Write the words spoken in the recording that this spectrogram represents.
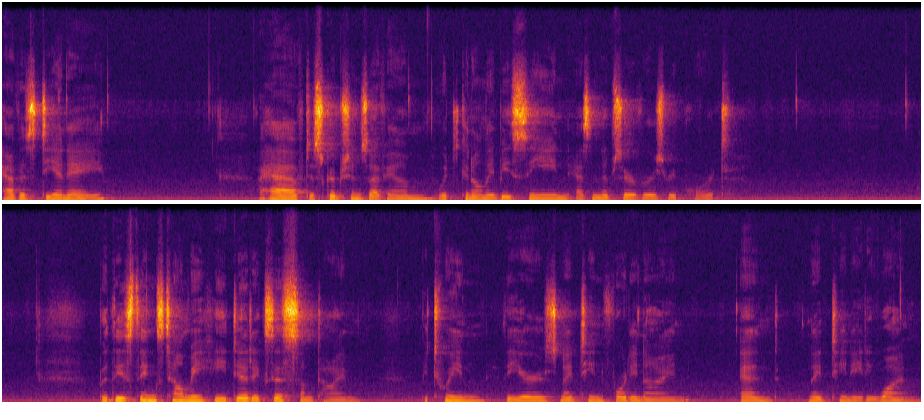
have his DNA. I have descriptions of him which can only be seen as an observer's report. But these things tell me he did exist sometime between the years 1949 and 1981.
